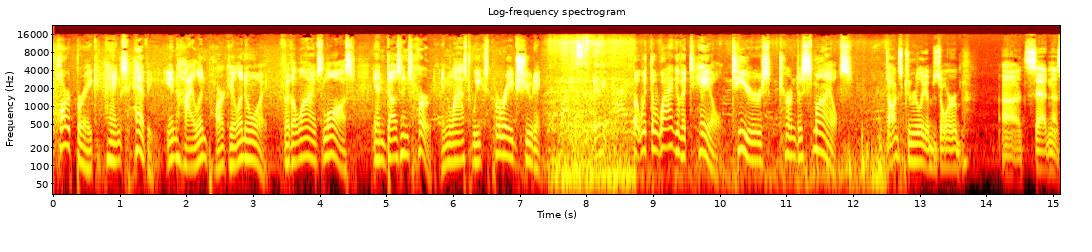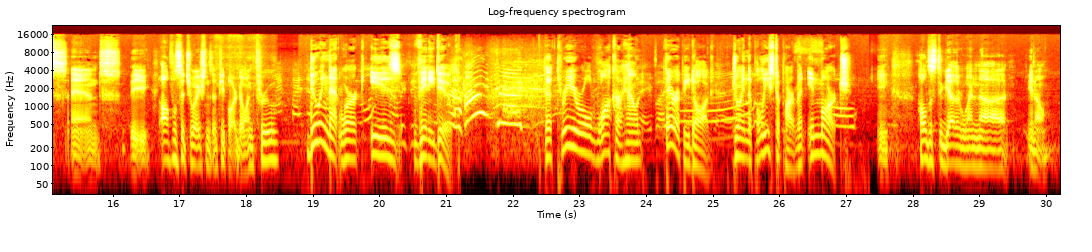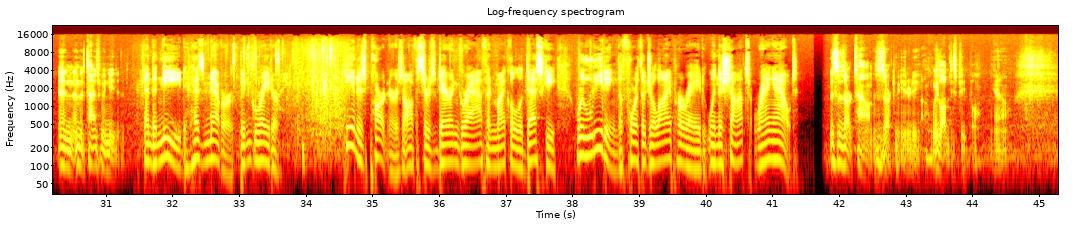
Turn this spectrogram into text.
Heartbreak hangs heavy in Highland Park, Illinois, for the lives lost and dozens hurt in last week's parade shooting. But with the wag of a tail, tears turn to smiles. Dogs can really absorb uh, sadness and the awful situations that people are going through. Doing that work is Vinny Duke. The three year old Walker Hound therapy dog joined the police department in March. He holds us together when, uh, you know, in, in the times we need it. And the need has never been greater. He and his partners, officers Darren Graff and Michael Ledeski, were leading the 4th of July parade when the shots rang out. This is our town. This is our community. We love these people, you know.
